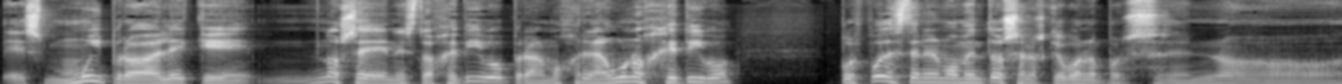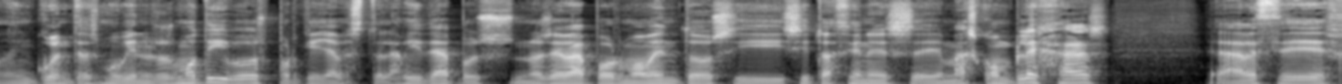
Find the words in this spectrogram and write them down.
es muy probable que, no sé en este objetivo, pero a lo mejor en algún objetivo, pues puedes tener momentos en los que, bueno, pues eh, no encuentres muy bien los motivos, porque ya ves, la vida pues, nos lleva por momentos y situaciones eh, más complejas. A veces,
